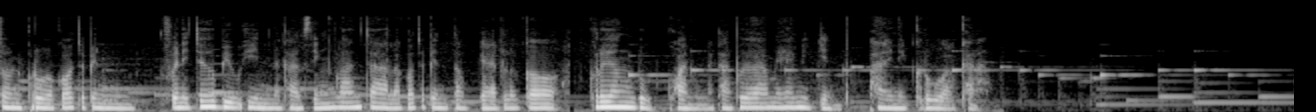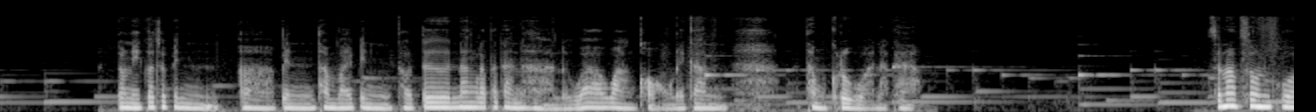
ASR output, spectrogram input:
โซนครัวก็จะเป็นเฟอร์นิเจอร์บิวอินนะคะซิงค์ล้างจานแล้วก็จะเป็นเตาแก๊สแล้วก็เครื่องดูดควันนะคะ เพื่อไม่ให้มีกลิ่นภายในครัวค่ะ ตรงนี้ก็จะเป็นอ่าเป็นทำไว้เป็นเคาน์เตอร์นั่งรับประทานอาหาร หรือว่าวางของในการทำครัวนะคะสำหรับโซนครัว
